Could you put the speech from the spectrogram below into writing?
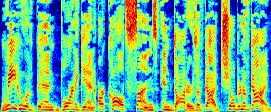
we who have been born again are called sons and daughters of God, children of God.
